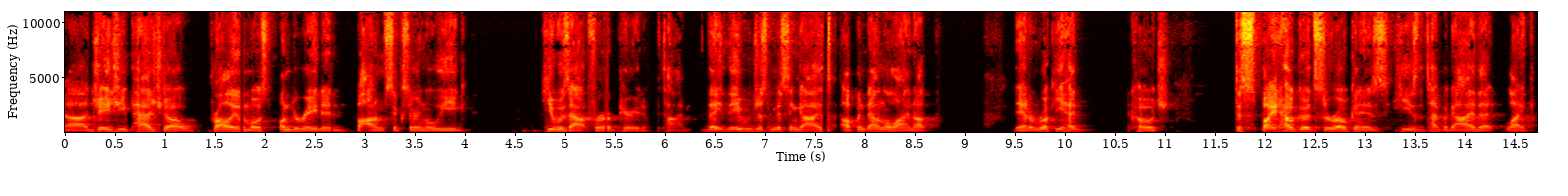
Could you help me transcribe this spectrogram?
Uh, JG Pageau, probably the most underrated bottom sixer in the league, he was out for a period of time. They they were just missing guys up and down the lineup. They had a rookie head coach. Despite how good Sorokin is, he's the type of guy that like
